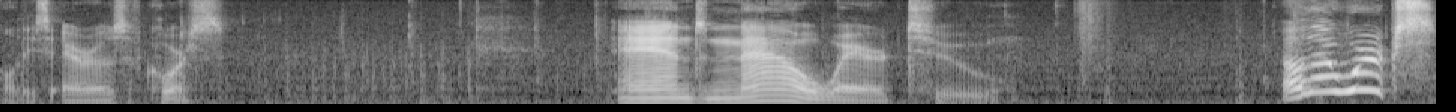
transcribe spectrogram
all these arrows, of course. And now where to? Oh, that works!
